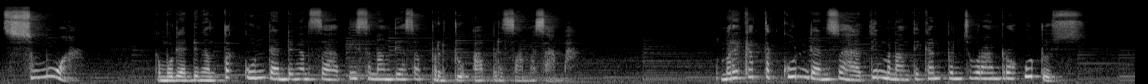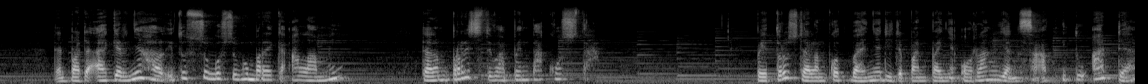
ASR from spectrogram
semua kemudian dengan tekun dan dengan sehati senantiasa berdoa bersama-sama. Mereka tekun dan sehati menantikan pencurahan Roh Kudus. Dan pada akhirnya hal itu sungguh-sungguh mereka alami dalam peristiwa Pentakosta. Petrus dalam khotbahnya di depan banyak orang yang saat itu ada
